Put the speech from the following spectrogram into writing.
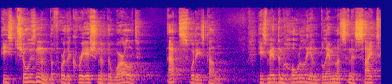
He's chosen them before the creation of the world. That's what he's done. He's made them holy and blameless in his sight.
